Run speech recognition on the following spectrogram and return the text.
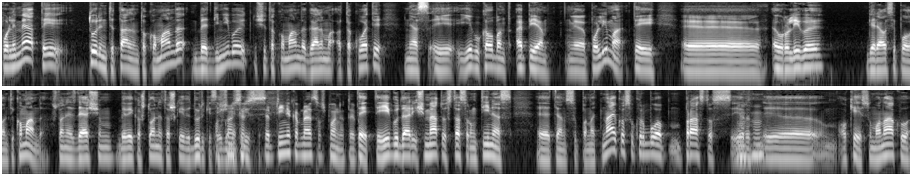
polime tai turinti talento komanda, bet gynyboje šitą komandą galima atakuoti, nes jeigu kalbant apie E, polimą, tai e, Eurolygoje geriausiai puolanti komanda. 80, beveik 8 taškai vidurkis. 7,8 taip. Taip, tai jeigu dar išmetus tas rungtynės e, ten su Panatinaikosu, kur buvo prastos ir, uh -huh. e, okei, okay, su Monaku.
